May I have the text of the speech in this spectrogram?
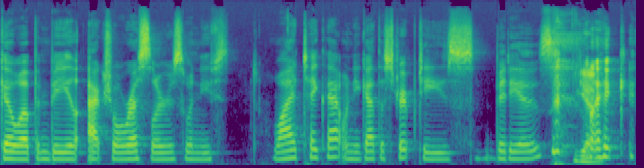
go up and be actual wrestlers when you. Why take that when you got the striptease videos? Yeah. like,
